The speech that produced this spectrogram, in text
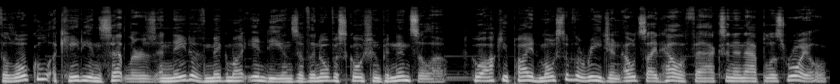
The local Acadian settlers and native Mi'kmaq Indians of the Nova Scotian Peninsula, who occupied most of the region outside Halifax and Annapolis Royal,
